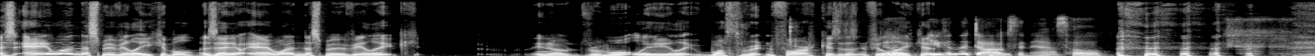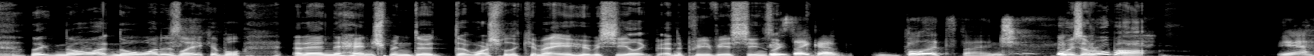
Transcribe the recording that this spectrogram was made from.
is anyone in this movie likable? Is any, anyone in this movie like, you know, remotely like worth rooting for? Because it doesn't feel No, like it. Even the dog's an asshole. like no one, no one is likable. And then the henchman dude that works for the committee, who we see like in the previous scenes, like, Who's like a bullet sponge. oh, he's a robot. yeah.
